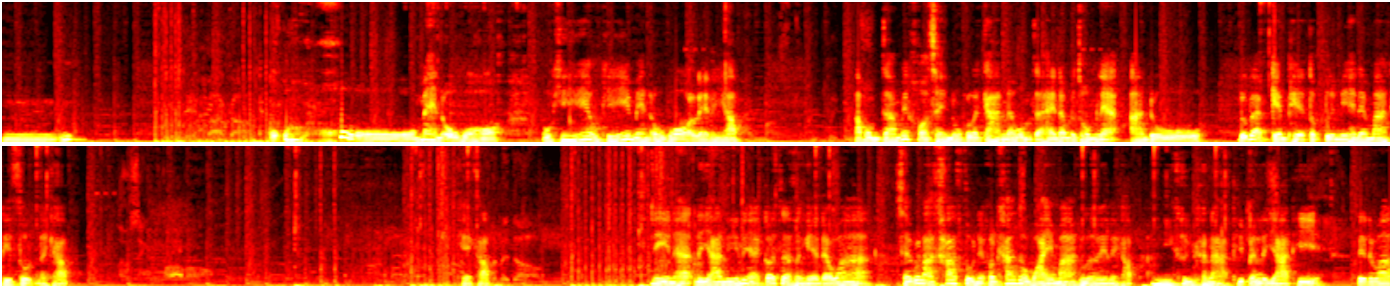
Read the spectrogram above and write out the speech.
อืม โอ้โห แมนโอวอลโอเค โอเค แมนโอวอลเลยนะครับ อะผมจะไม่ขอใช้นุกละกันนะผมจะให้ท่านผู้ชมเนี่ยอ่าดูรูปแบบเกมเพลย์ตัวปืนนี้ให้ได้มากที่สุดนะครับโอเคครับ นี่นะฮะระยะนี้เนี่ยก็จะสังเกตได้ว่าใช้เวลาค่าตัวเนี่ยค่อนข้างจะไวมากเลยนะครับ อันนี้คือขนาดที่เป็นระยะที่เรียกได้ว่า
